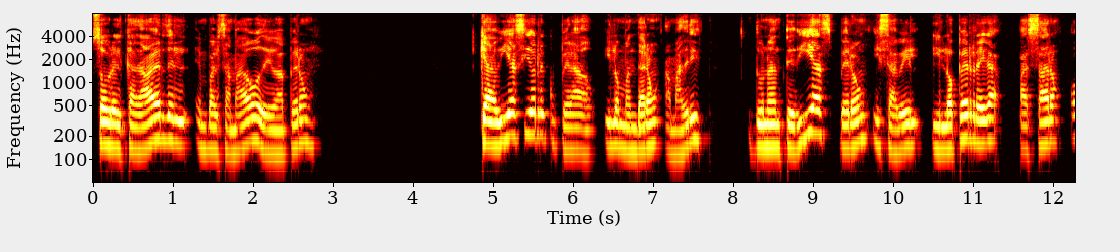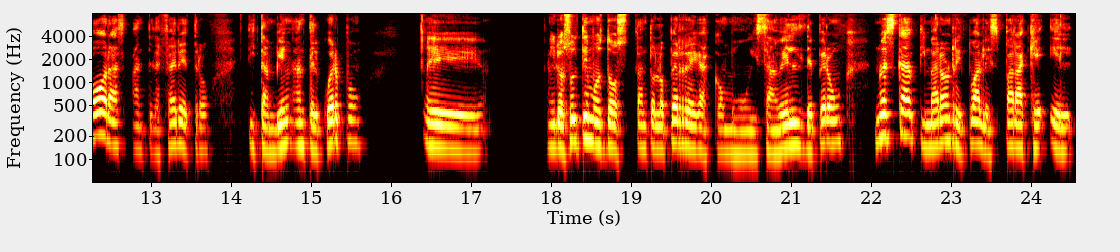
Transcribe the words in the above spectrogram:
sobre el cadáver del embalsamado de Eva Perón, que había sido recuperado y lo mandaron a Madrid. Durante días, Perón, Isabel y López Rega pasaron horas ante el féretro y también ante el cuerpo. Eh, y los últimos dos, tanto López Rega como Isabel de Perón, no escatimaron rituales para que el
